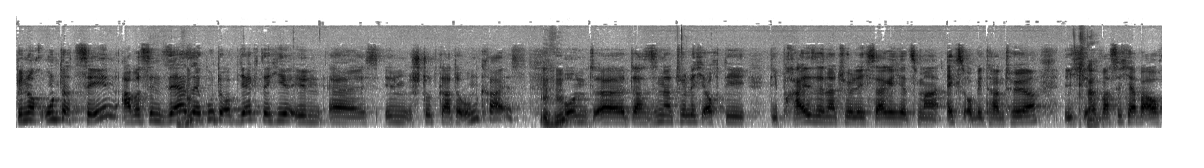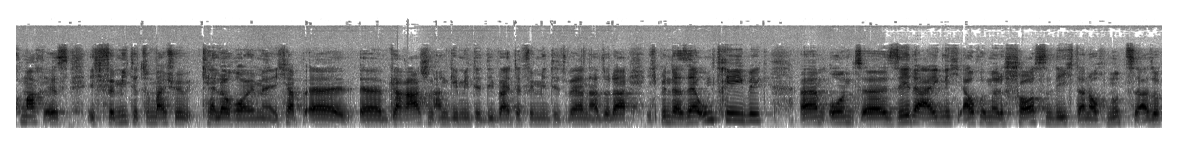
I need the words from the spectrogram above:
bin noch unter 10, aber es sind sehr, mhm. sehr gute Objekte hier in, äh, im Stuttgarter Umkreis. Mhm. Und äh, da sind natürlich auch die, die Preise natürlich, sage ich jetzt mal, exorbitant höher. Ich, was ich aber auch mache, ist, ich vermiete zum Beispiel Kellerräume, ich habe Garagen angemietet, die weiter vermietet werden. Also da, ich bin da sehr umtriebig ähm, und äh, sehe da eigentlich auch immer Chancen, die ich dann auch nutze. Also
